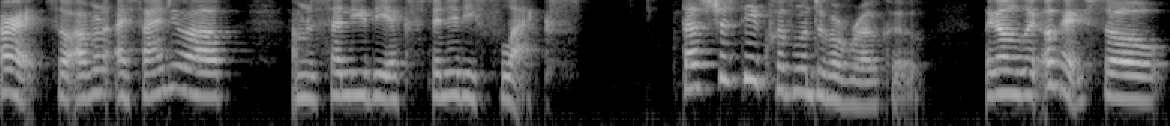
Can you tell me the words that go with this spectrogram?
all right, so I'm gonna, I signed you up. I'm gonna send you the Xfinity Flex. That's just the equivalent of a Roku. Like I was like, okay, so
